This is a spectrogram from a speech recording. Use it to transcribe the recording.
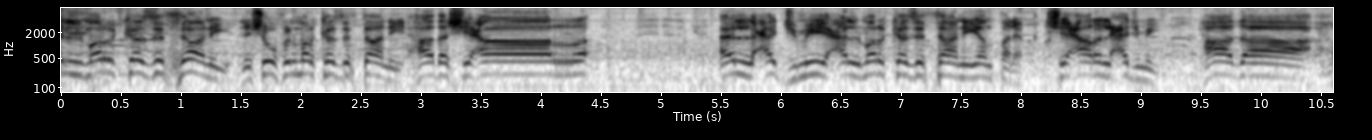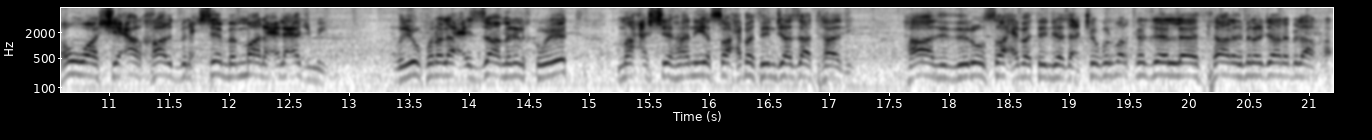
المركز الثاني. نشوف المركز الثاني. هذا شعار العجمي على المركز الثاني. ينطلق. شعار العجمي. هذا هو شعار خالد بن حسين بن مانع العجمي. ضيوفنا الأعزاء من الكويت مع الشهانيه صاحبة إنجازات هذه. هذه الذلول صاحبة إنجازات. شوفوا المركز الثالث من الجانب الآخر.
